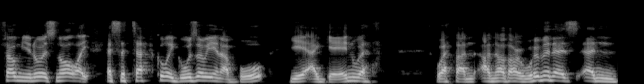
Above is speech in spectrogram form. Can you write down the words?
film. You know, it's not like it's a typical he goes away in a boat yet again with with an, another woman. Is and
